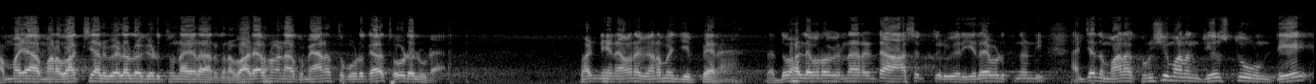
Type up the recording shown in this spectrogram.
అమ్మయ్య మన వాక్యాలు వేళలో గెడుతున్నాయరా అనుకున్నా. వాడేమన్నా నాకు మేనత్త కొడుక తోడలుడా? వాడు నేనేమైనా వినమని చెప్పానా? పెద్దవాళ్ళు ఎవరో విన్నారంటే ఆసక్తులు వేరు. ఇలా పడుతుందండి అంచేత మన కృషి మనం చేస్తూ ఉంటే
